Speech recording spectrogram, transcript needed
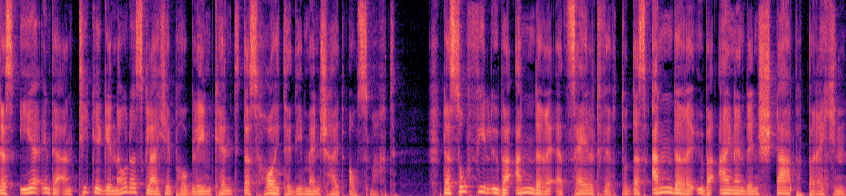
dass er in der Antike genau das gleiche Problem kennt, das heute die Menschheit ausmacht. Dass so viel über andere erzählt wird und dass andere über einen den Stab brechen,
